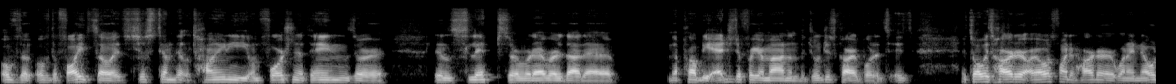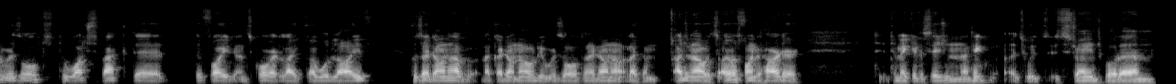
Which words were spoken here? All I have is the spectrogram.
of the of the fight. So it's just them little tiny unfortunate things or little slips or whatever that uh that probably edged it for your man on the judges card. But it's it's it's always harder. I always find it harder when I know the result to watch back the the fight and score it like I would live because I don't have like I don't know the result and I don't know like I'm I don't know. It's I always find it harder to, to make a decision. I think it's, it's, strange, but um,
